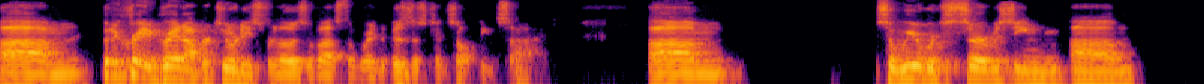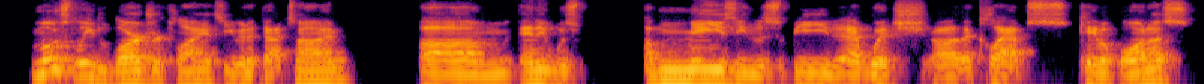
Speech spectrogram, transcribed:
Um, but it created great opportunities for those of us that were the business consulting side. Um, so we were servicing um, mostly larger clients, even at that time, um, and it was amazing the speed at which uh, the collapse came upon us.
